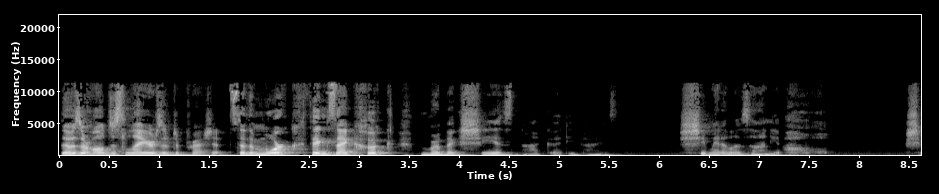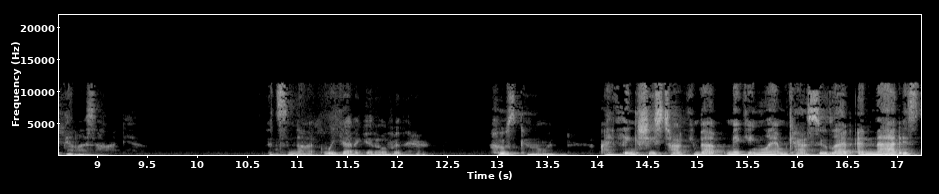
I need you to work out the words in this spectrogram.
those are all just layers of depression. So the more things I cook, the more like she is not good, you guys. She made a lasagna. Oh, she made lasagna. It's not. We got to get over there. Who's going? I think she's talking about making lamb cassoulet, and that is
